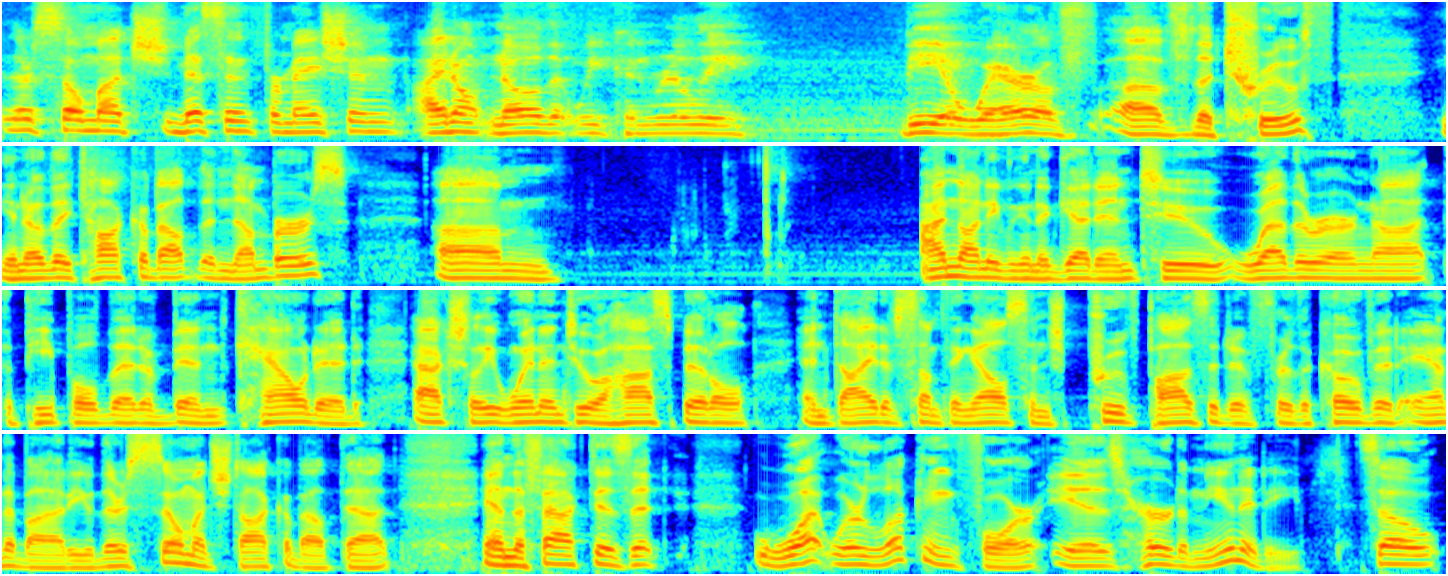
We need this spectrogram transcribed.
there's so much misinformation. I don't know that we can really be aware of, of the truth. You know, they talk about the numbers. Um, I'm not even going to get into whether or not the people that have been counted actually went into a hospital and died of something else and proved positive for the COVID antibody. There's so much talk about that. And the fact is that what we're looking for is herd immunity. So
